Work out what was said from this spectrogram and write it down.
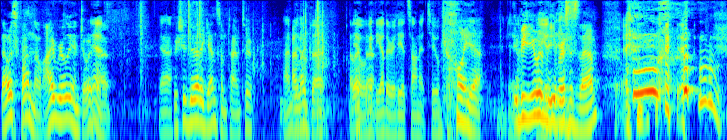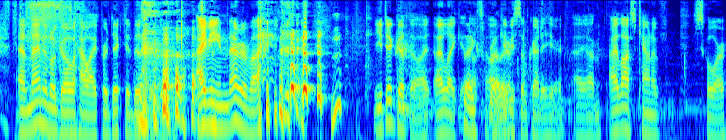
That was fun though. I really enjoyed Yeah. that. Yeah, We should do that again sometime too. I'm I down. like that. I yeah, like we'll that. get the other idiots on it too. Oh yeah. It'd be you and me versus them. and then it'll go how I predicted this. would go. I mean, never mind. you did good though. I, I like it. Thanks, I'll, I'll brother. give you some credit here. I um I lost count of score,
